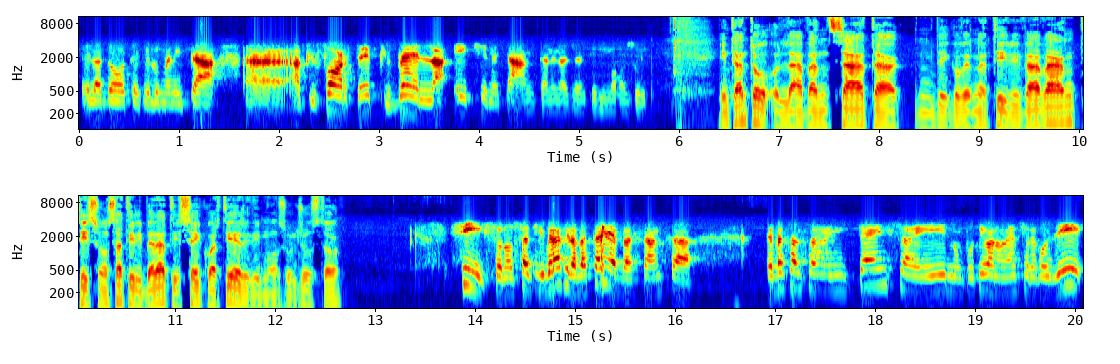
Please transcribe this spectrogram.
è la dote che l'umanità eh, ha più forte, più bella e ce n'è tanta nella gente di Mosul. Intanto l'avanzata dei governativi va avanti, sono stati liberati sei quartieri di Mosul, giusto? Sì, sono stati liberati, la battaglia è abbastanza, è abbastanza intensa e non poteva non essere così,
